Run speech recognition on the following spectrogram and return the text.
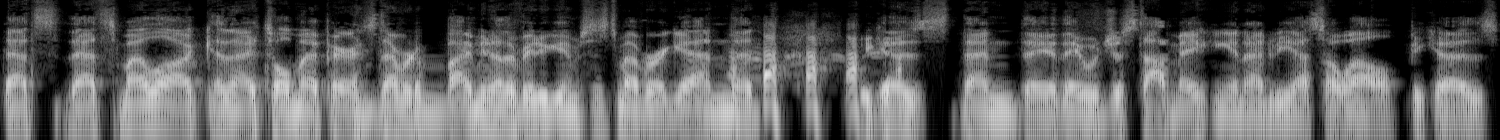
That's that's my luck, and I told my parents never to buy me another video game system ever again. That because then they, they would just stop making it and I'd be SOL because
